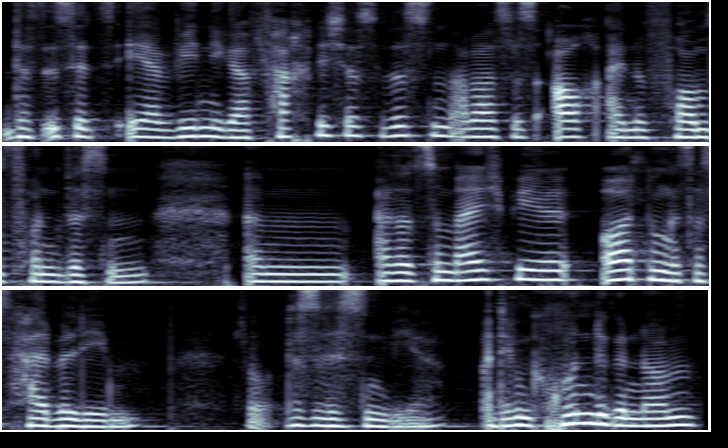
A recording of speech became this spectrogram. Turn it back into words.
das ist jetzt eher weniger fachliches Wissen, aber es ist auch eine Form von Wissen. Ähm, also zum Beispiel, Ordnung ist das halbe Leben. So, das wissen wir. Und im Grunde genommen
